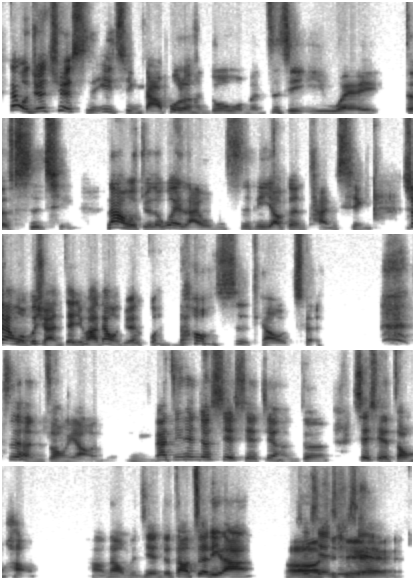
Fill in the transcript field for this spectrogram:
但我觉得确实疫情打破了很多我们自己以为的事情。那我觉得未来我们势必要更弹性。虽然我不喜欢这句话，但我觉得滚动式调整是很重要的。嗯，那今天就谢谢建恒哥，谢谢宗豪。好，那我们今天就到这里啦。好，谢谢，谢谢。谢谢。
